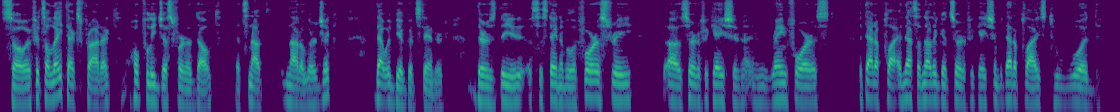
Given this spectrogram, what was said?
So if it's a latex product, hopefully just for an adult that's not not allergic, that would be a good standard. There's the Sustainable Forestry uh, certification in rainforest, but that apply and that's another good certification, but that applies to wood.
